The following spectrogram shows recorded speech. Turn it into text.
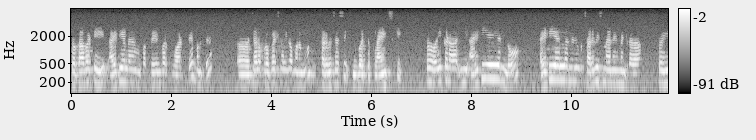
సో కాబట్టి ఐటీఎల్ అనే ఒక ఫ్రేమ్ వర్క్ వాడితే మనకి చాలా ప్రొఫెషనల్గా మనము సర్వీసెస్ ఇవ్వచ్చు క్లయింట్స్కి సో ఇక్కడ ఈ ఐటీఐఎల్లో ఐటీఎల్ అనేది ఒక సర్వీస్ మేనేజ్మెంట్ కదా. సో ఈ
